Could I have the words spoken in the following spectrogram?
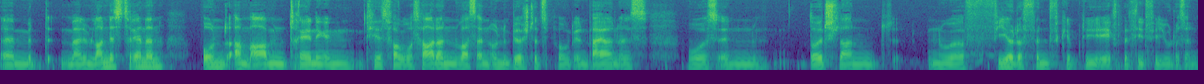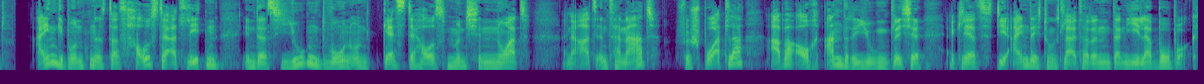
äh, mit meinem Landestrainer und am Abend Training in TSV Großhadern, was ein Olympiastützpunkt in Bayern ist, wo es in Deutschland nur vier oder fünf gibt, die explizit für Judo sind. Eingebunden ist das Haus der Athleten in das Jugendwohn- und Gästehaus München Nord, eine Art Internat für Sportler, aber auch andere Jugendliche, erklärt die Einrichtungsleiterin Daniela Bobock.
